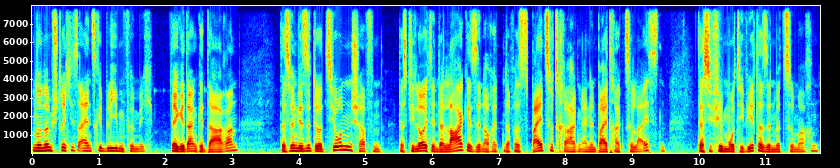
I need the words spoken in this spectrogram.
Und unterm Strich ist eins geblieben für mich. Der Gedanke daran, dass wenn wir Situationen schaffen, dass die Leute in der Lage sind, auch etwas beizutragen, einen Beitrag zu leisten, dass sie viel motivierter sind mitzumachen.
